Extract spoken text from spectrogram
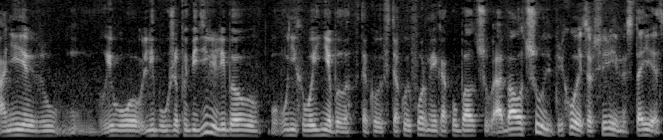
они его либо уже победили, либо у них его и не было в такой, в такой форме, как у Балчу. А Балчу приходится все время стоять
